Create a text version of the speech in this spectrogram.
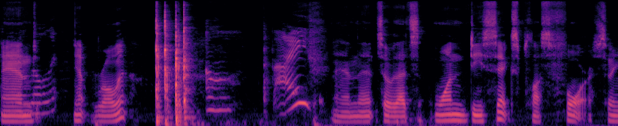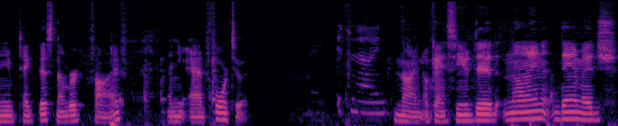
And roll it. yep, roll it. And then so that's one D six plus four. So you take this number, five, and you add four to it. It's nine. Nine. Okay, so you did nine damage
